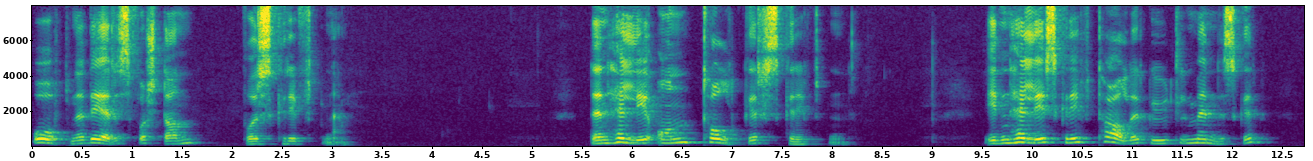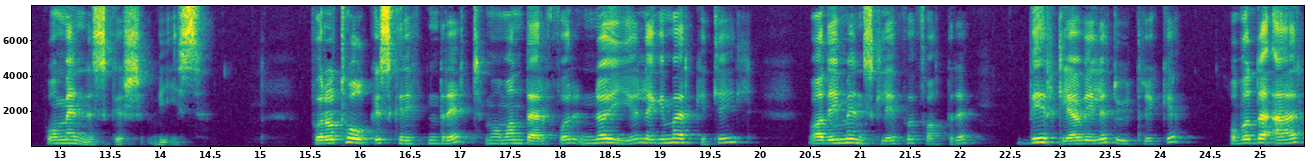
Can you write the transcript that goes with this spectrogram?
åpne deres forstand for Skriftene. Den hellige ånd tolker Skriften. I Den hellige skrift taler Gud til mennesker på menneskers vis. For å tolke Skriften rett må man derfor nøye legge merke til hva de menneskelige forfattere virkelig har villet uttrykke, og hva det er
